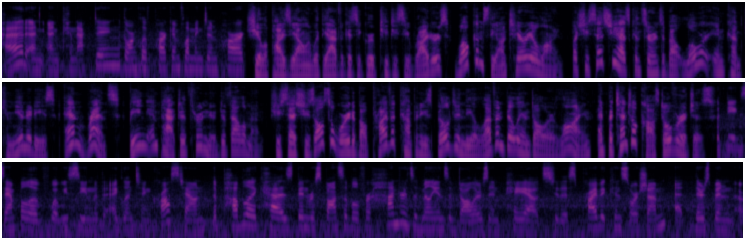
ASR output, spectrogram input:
ahead and, and connecting Thorncliffe Park and Flemington Park. Shelagh Pizey-Allen with the advocacy group TTC Riders welcomes the Ontario line, but she says she has concerns about lower income communities and rents being impacted through new development. She says she's also worried about private companies building the $11 billion line and potential cost overages. With the example of what we've seen with the Eglinton Crosstown, the public has been responsible for hundreds of millions of dollars in payouts to this private consortium. Uh, there's been a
